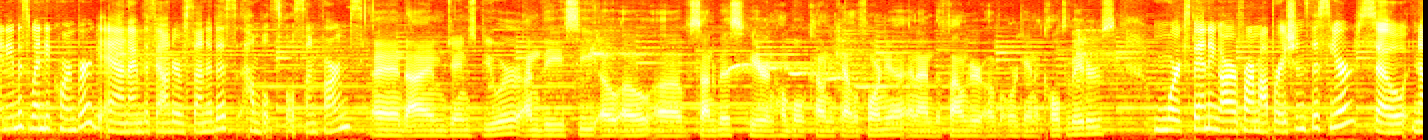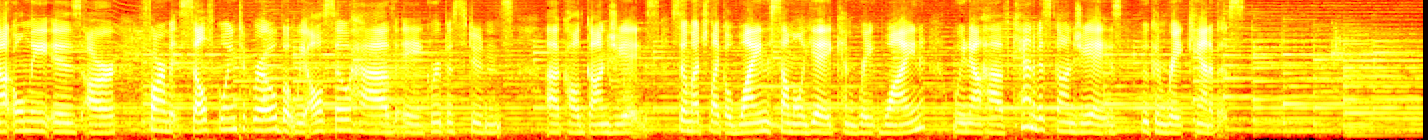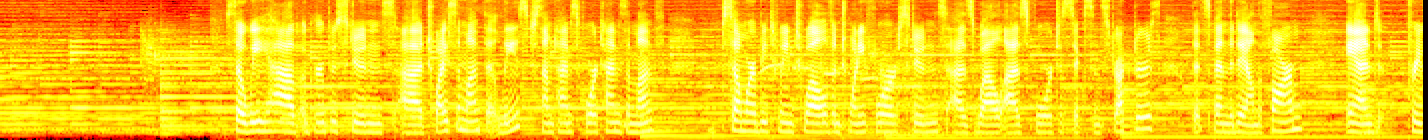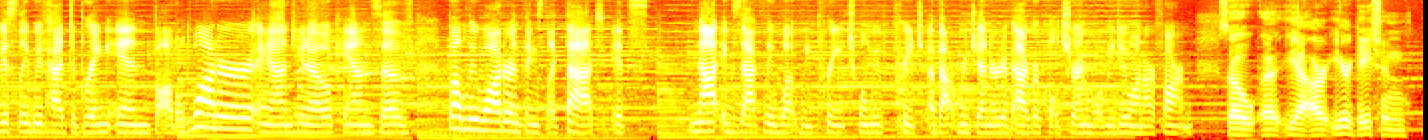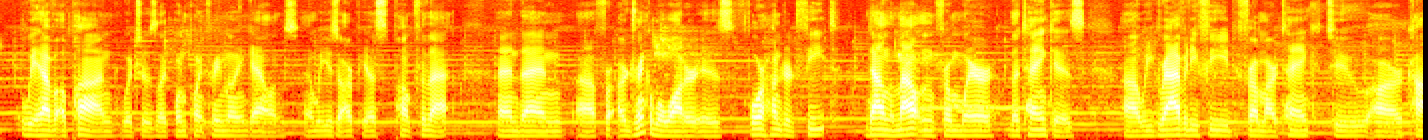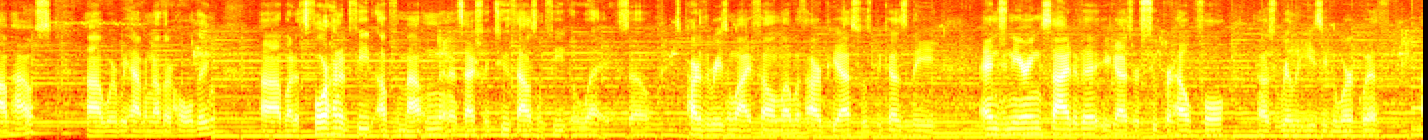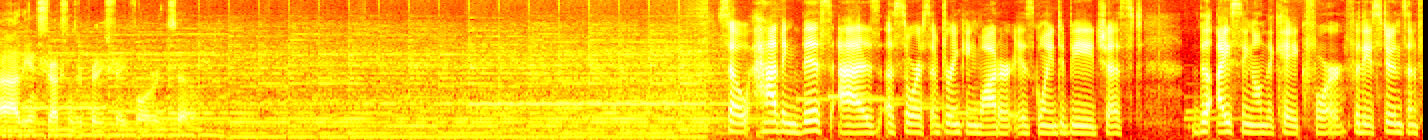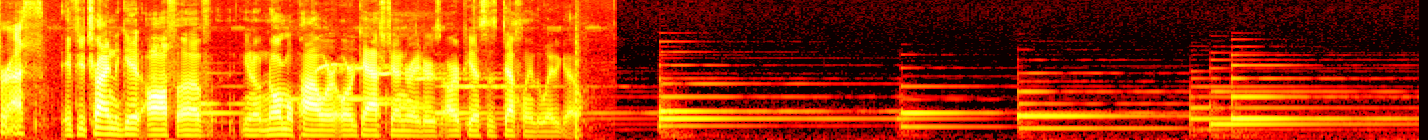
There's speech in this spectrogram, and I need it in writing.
My name is Wendy Kornberg and I'm the founder of Sunnabis, Humboldt's Full Sun Farms. And I'm James Buer. I'm the COO of Sunnabis here in Humboldt County, California, and I'm the founder of Organic Cultivators. We're expanding our farm operations this year, so not only is our farm itself going to grow, but we also have a group of students uh, called Ganjiers. So much like a wine sommelier can rate wine, we now have cannabis Ganjiers who can rate cannabis. So we have a group of students uh, twice a month at least, sometimes four times a month, somewhere between 12 and 24 students as well as four to six instructors that spend the day on the farm. And previously we've had to bring in bottled water and, you know, cans of bubbly water and things like that. It's not exactly what we preach when we preach about regenerative agriculture and what we do on our farm. So uh, yeah, our irrigation we have a pond, which is like 1.3 million gallons, and we use an RPS pump for that. And then uh, for our drinkable water is 400 feet down the mountain from where the tank is. Uh, we gravity feed from our tank to our cob house, uh, where we have another holding. Uh, but it's 400 feet up the mountain and it's actually 2,000 feet away. So it's part of the reason why I fell in love with RPS was because the engineering side of it. You guys were super helpful. That was really easy to work with. Uh, the instructions are pretty straightforward. So. So having this as a source of drinking water is going to be just the icing on the cake for, for these students and for us. If you're trying to get off of you know, normal power or gas generators, RPS is definitely the way to go.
